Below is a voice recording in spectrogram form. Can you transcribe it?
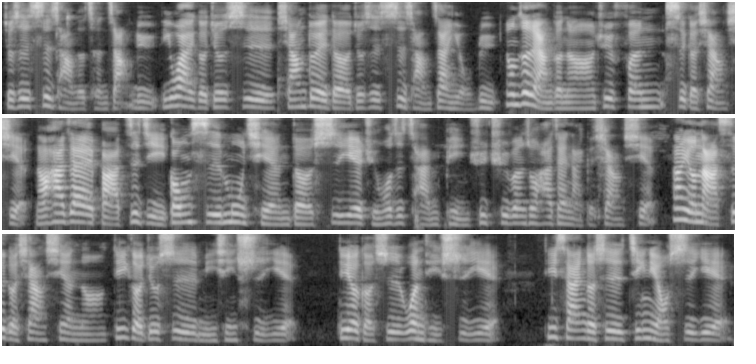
就是市场的成长率，另外一个就是相对的，就是市场占有率。用这两个呢去分四个象限，然后他再把自己公司目前的事业群或是产品去区分说它在哪个象限。那有哪四个象限呢？第一个就是明星事业，第二个是问题事业，第三个是金牛事业，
